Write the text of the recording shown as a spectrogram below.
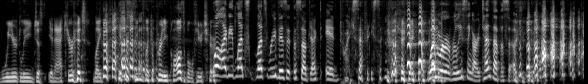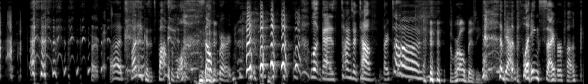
weirdly just inaccurate. like it just seems like a pretty plausible future. well, I mean, let's let's revisit the subject in 2077. when we're releasing our tenth episode. Perfect. Uh, it's funny because it's possible. Self burn. Look, guys, times are tough. They're tough. Uh, and we're all busy. yeah. Playing cyberpunk.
